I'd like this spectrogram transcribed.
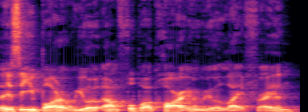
Let's just say you bought a real um, football car in real life, right? And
